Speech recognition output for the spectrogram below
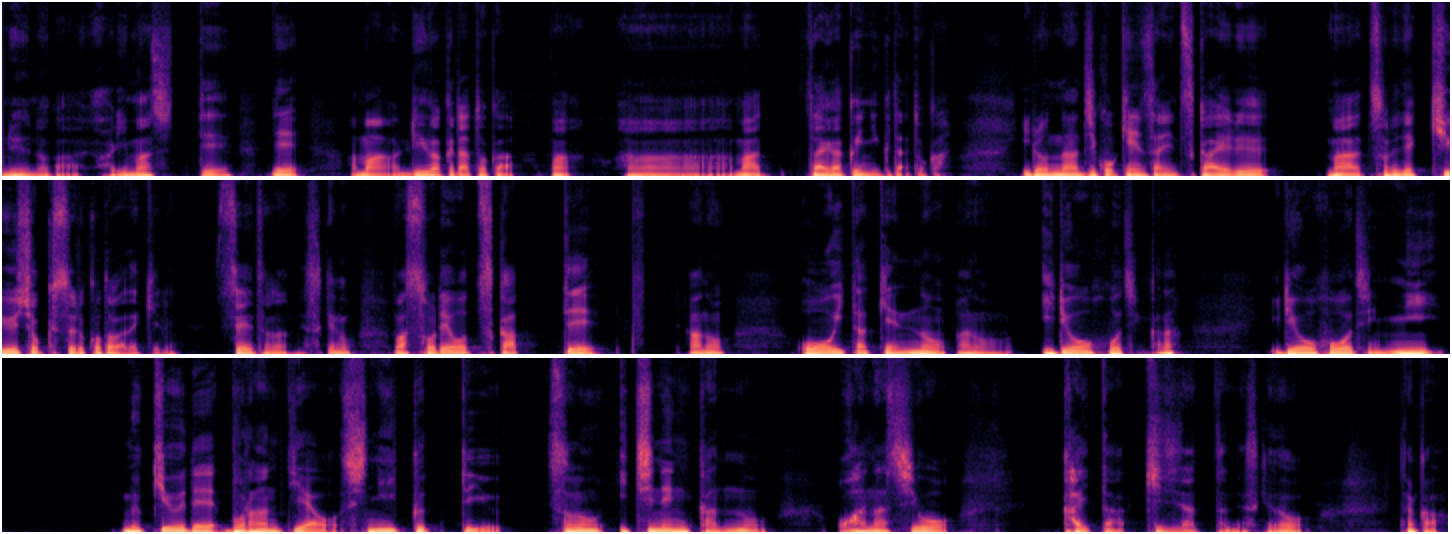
るのがありまして、で、まあ、留学だとか、まあ、あまあ、大学院に行くだとか、いろんな自己検査に使える、まあ、それで休職することができる制度なんですけど、まあ、それを使って、あの、大分県の、あの、医療法人かな？医療法人に無給でボランティアをしに行くっていう、その1年間のお話を書いた記事だったんですけど、なんか、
